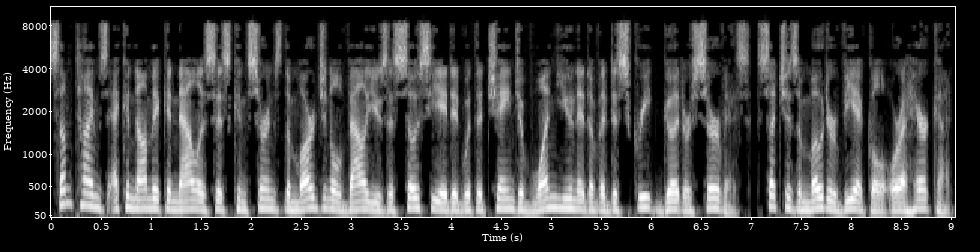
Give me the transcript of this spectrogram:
Sometimes economic analysis concerns the marginal values associated with a change of one unit of a discrete good or service, such as a motor vehicle or a haircut.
